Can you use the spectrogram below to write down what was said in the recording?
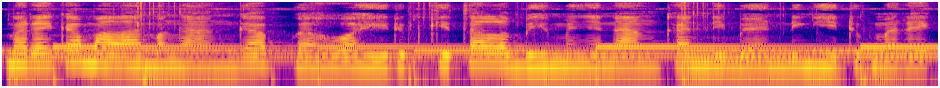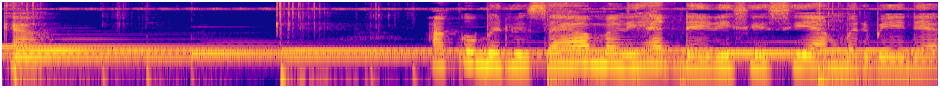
mereka malah menganggap bahwa hidup kita lebih menyenangkan dibanding hidup mereka. Aku berusaha melihat dari sisi yang berbeda,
